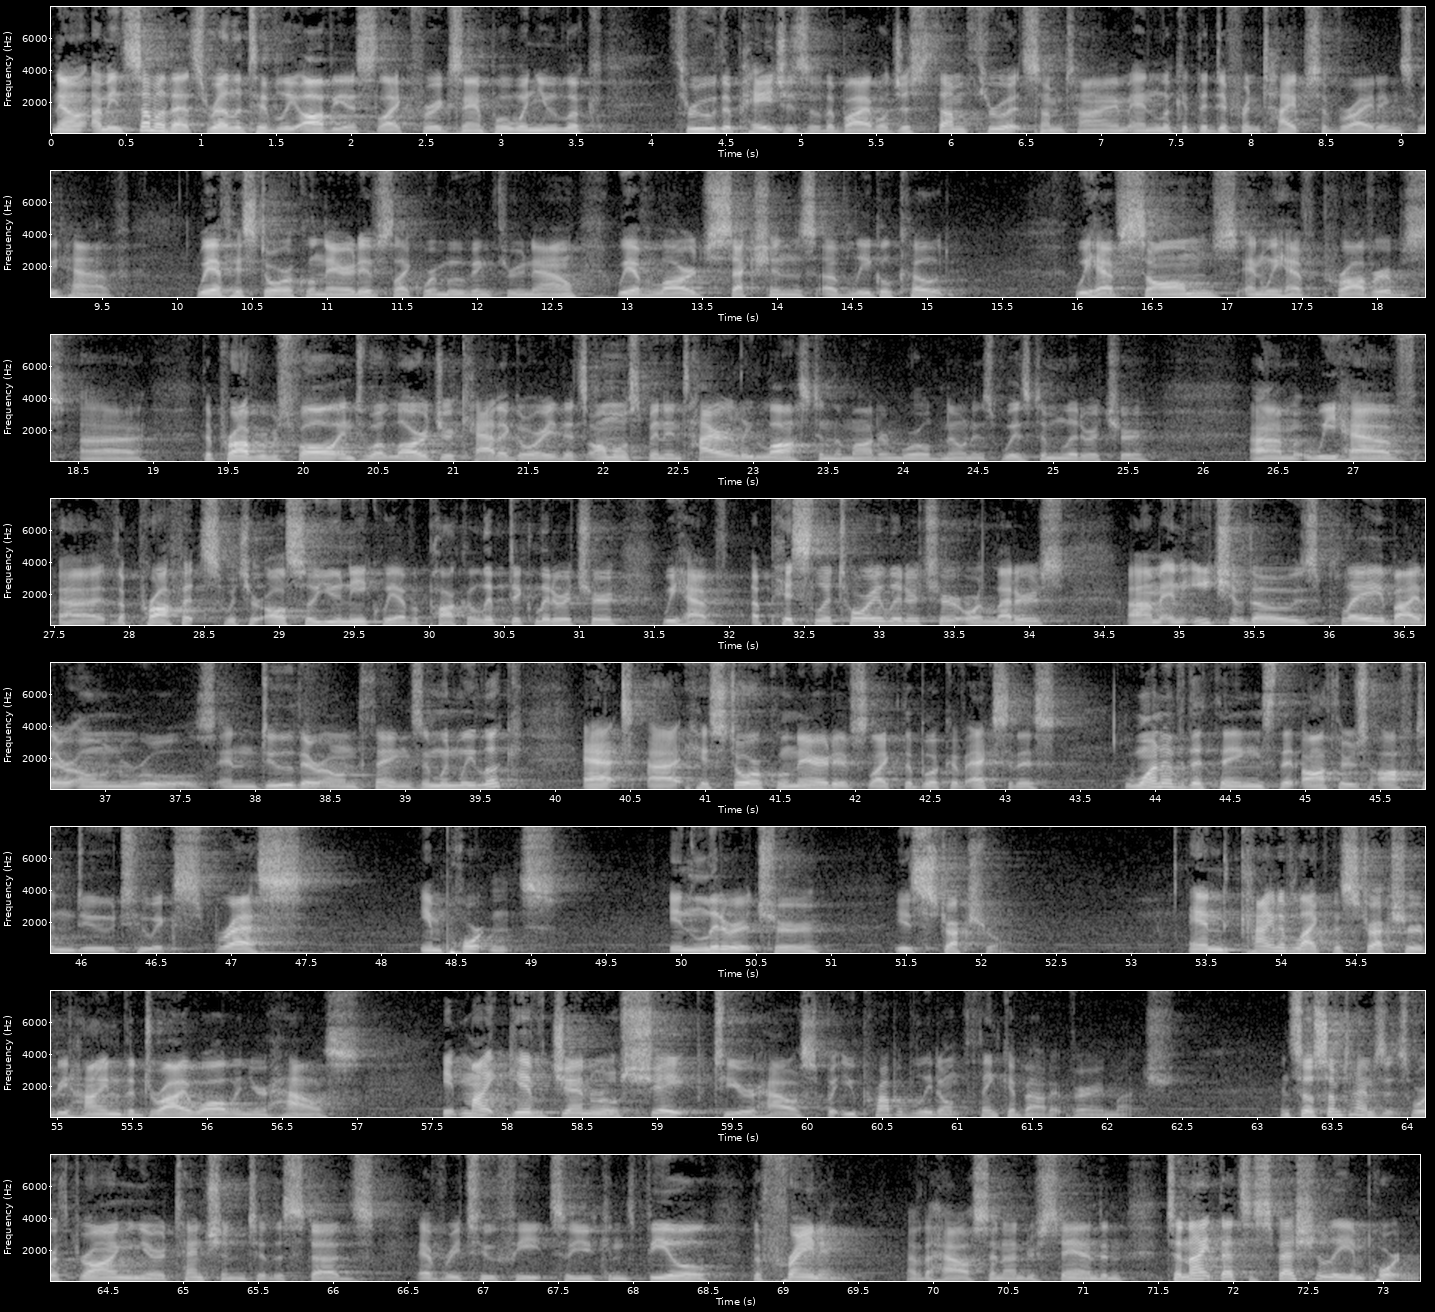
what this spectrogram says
Now, I mean, some of that's relatively obvious, like, for example, when you look through the pages of the Bible, just thumb through it sometime and look at the different types of writings we have. We have historical narratives, like we're moving through now. We have large sections of legal code. We have Psalms and we have Proverbs. Uh, the Proverbs fall into a larger category that's almost been entirely lost in the modern world, known as wisdom literature. Um, we have uh, the prophets, which are also unique. We have apocalyptic literature. We have epistolatory literature or letters. Um, and each of those play by their own rules and do their own things. And when we look at uh, historical narratives like the book of Exodus, one of the things that authors often do to express importance in literature is structural. And kind of like the structure behind the drywall in your house, it might give general shape to your house, but you probably don't think about it very much. And so sometimes it's worth drawing your attention to the studs every two feet so you can feel the framing of the house and understand. And tonight that's especially important.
